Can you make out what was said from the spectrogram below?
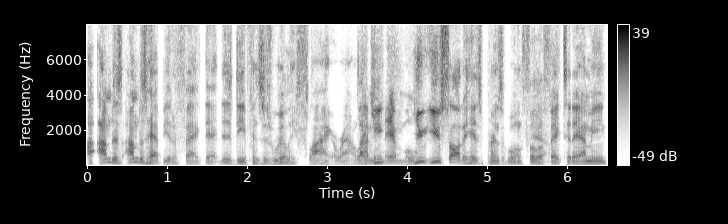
I, I'm just I'm just happy at the fact that this defense is really flying around. Like I mean, you, you you saw the HITS principle in full Yeah. effect today. I mean,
